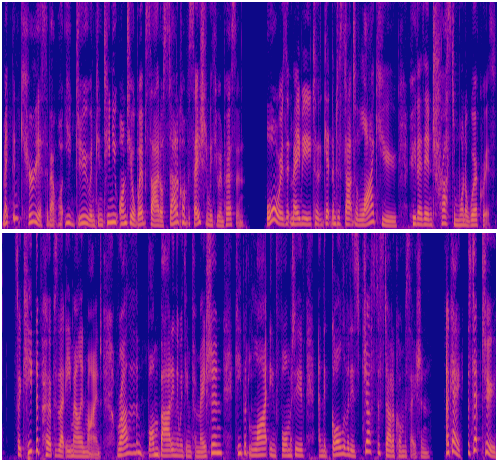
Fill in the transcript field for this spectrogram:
Make them curious about what you do and continue onto your website or start a conversation with you in person. Or is it maybe to get them to start to like you, who they then trust and want to work with? So keep the purpose of that email in mind. Rather than bombarding them with information, keep it light, informative, and the goal of it is just to start a conversation. Okay, step two,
